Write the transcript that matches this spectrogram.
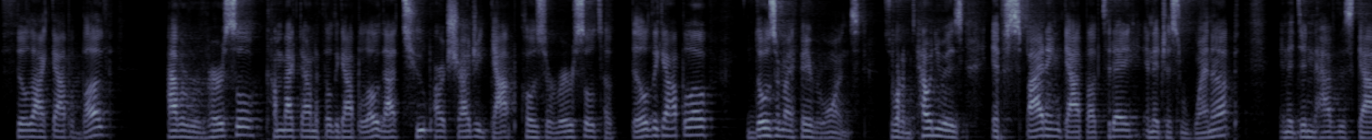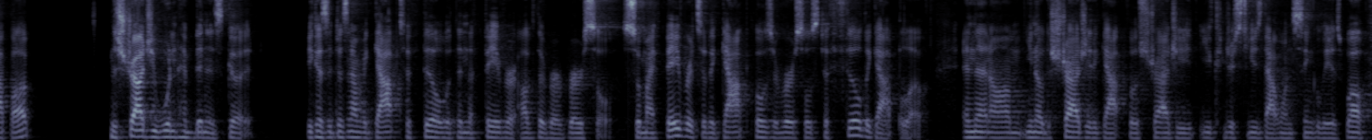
fill that gap above, have a reversal, come back down to fill the gap below. That two part strategy, gap close reversal to fill the gap below, those are my favorite ones. So what I'm telling you is if SPY didn't gap up today and it just went up and it didn't have this gap up, the strategy wouldn't have been as good because it doesn't have a gap to fill within the favor of the reversal. So my favorites are the gap close reversals to fill the gap below. And then, um, you know, the strategy, the gap fill strategy, you can just use that one singly as well.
